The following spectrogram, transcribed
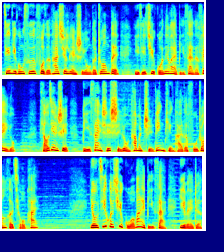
经纪公司负责他训练使用的装备以及去国内外比赛的费用，条件是比赛时使用他们指定品牌的服装和球拍。有机会去国外比赛，意味着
